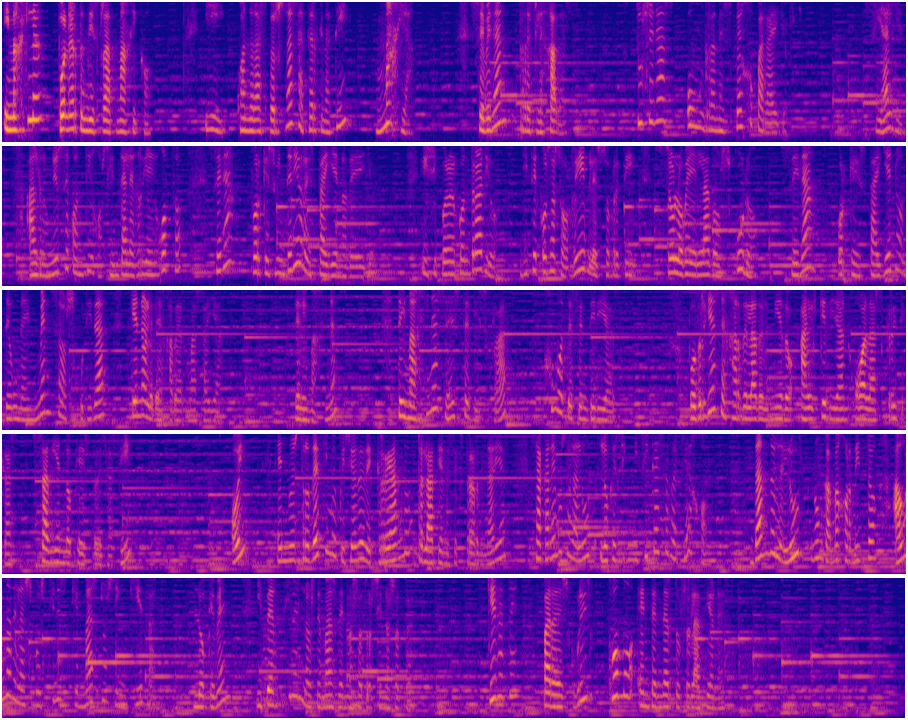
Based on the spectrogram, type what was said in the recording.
Imagina ponerte un disfraz mágico y cuando las personas se acerquen a ti, magia, se verán reflejadas. Tú serás un gran espejo para ellos. Si alguien al reunirse contigo siente alegría y gozo, será porque su interior está lleno de ello. Y si por el contrario dice cosas horribles sobre ti, solo ve el lado oscuro, será porque está lleno de una inmensa oscuridad que no le deja ver más allá. ¿Te lo imaginas? ¿Te imaginas este disfraz? ¿Cómo te sentirías? ¿Podrías dejar de lado el miedo al que dirán o a las críticas sabiendo que esto es así? Hoy, en nuestro décimo episodio de Creando Relaciones Extraordinarias, sacaremos a la luz lo que significa ese reflejo dándole luz, nunca mejor dicho, a una de las cuestiones que más nos inquietan, lo que ven y perciben los demás de nosotros y nosotras. Quédate para descubrir cómo entender tus relaciones.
